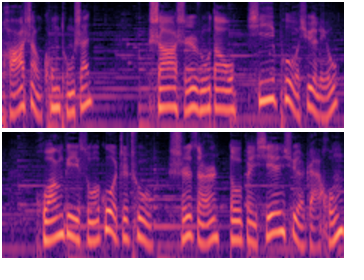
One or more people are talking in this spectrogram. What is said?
爬上崆峒山。沙石如刀，溪破血流，皇帝所过之处，石子儿都被鲜血染红，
